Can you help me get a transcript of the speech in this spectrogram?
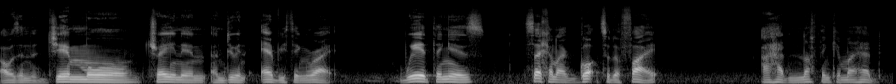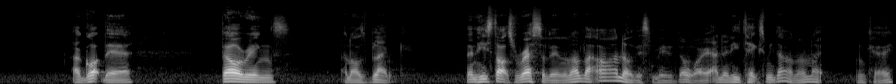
I was in the gym more, training and doing everything right. Weird thing is, second I got to the fight, I had nothing in my head. I got there, bell rings, and I was blank. Then he starts wrestling, and I'm like, oh, I know this move, don't worry. And then he takes me down. I'm like, okay.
